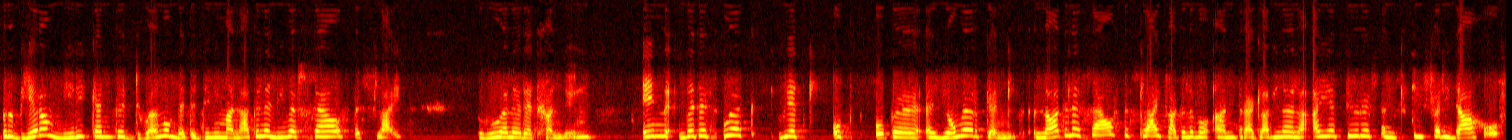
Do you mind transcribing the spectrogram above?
probeer om nie die kind te dwing om dit te doen nie, maar laat hulle liewer self besluit hoe hulle dit gaan doen. En dit is ook weet op op 'n jonger kind, laat hulle self besluit wat hulle wil aantrek, laat hulle hulle eie toerusting kies vir die dag of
